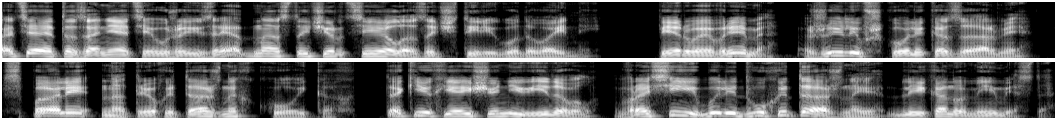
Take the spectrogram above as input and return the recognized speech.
хотя это занятие уже изрядно остычертело за четыре года войны. Первое время жили в школе-казарме, спали на трехэтажных койках. Таких я еще не видывал. В России были двухэтажные для экономии места.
